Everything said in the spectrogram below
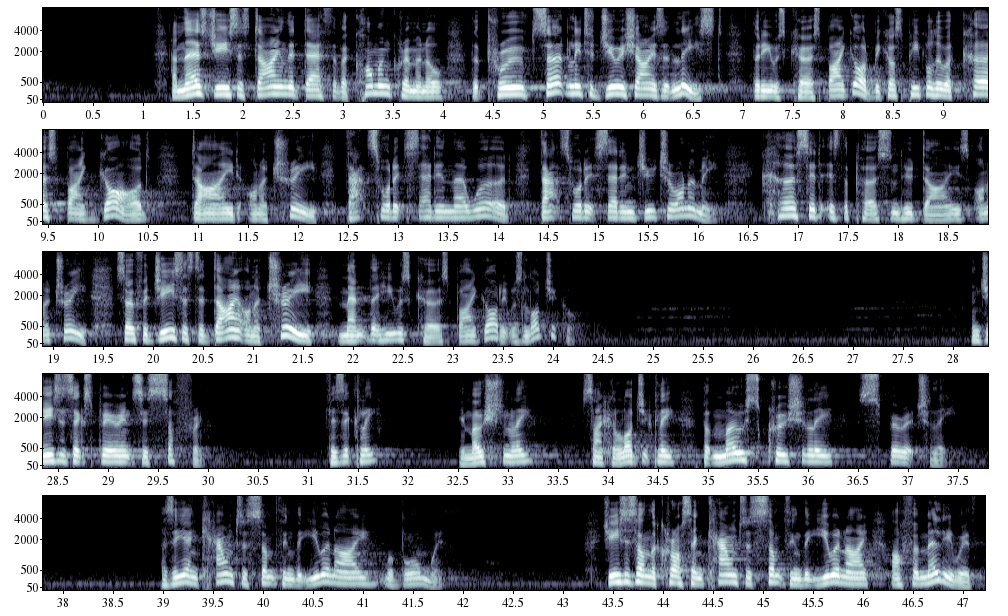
And there's Jesus dying the death of a common criminal that proved, certainly to Jewish eyes at least, that he was cursed by God, because people who are cursed by God died on a tree. That's what it said in their word. That's what it said in Deuteronomy. Cursed is the person who dies on a tree. So for Jesus to die on a tree meant that he was cursed by God. It was logical. And Jesus experiences suffering physically, emotionally, psychologically, but most crucially, spiritually, as he encounters something that you and I were born with. Jesus on the cross encounters something that you and I are familiar with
